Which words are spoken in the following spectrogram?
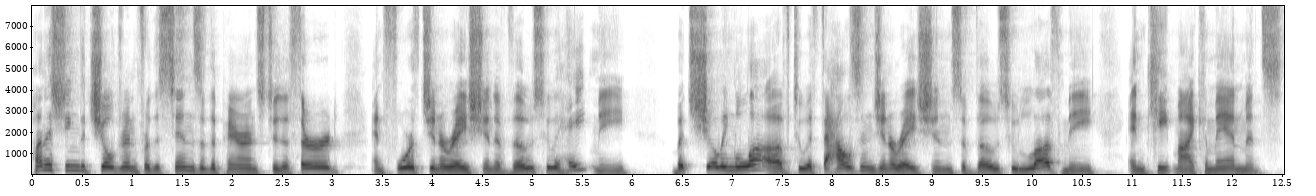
punishing the children for the sins of the parents to the third and fourth generation of those who hate me, but showing love to a thousand generations of those who love me and keep my commandments.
